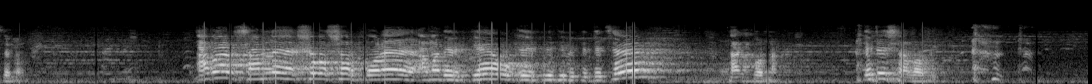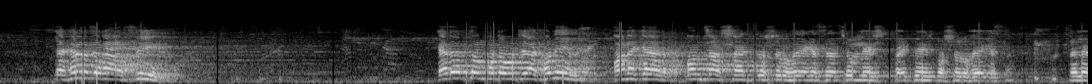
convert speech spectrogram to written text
ছিল। আবার সামনে একশো বছর পরে আমাদের কেউ এই পৃথিবীতে বেঁচে থাকব না। এটাই স্বাভাবিক। এখানে যারা আছি, এদের তো মোটামুটি এখনই অনেকের পঞ্চাশ, ষাট বছর হয়ে গেছে, চল্লিশ, পঁয়ত্রিশ বছর হয়ে গেছে। তাহলে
